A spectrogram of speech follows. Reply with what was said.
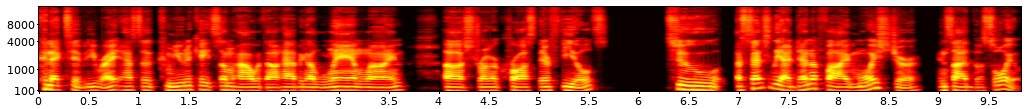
connectivity, right? It has to communicate somehow without having a landline uh, strung across their fields to essentially identify moisture inside the soil.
